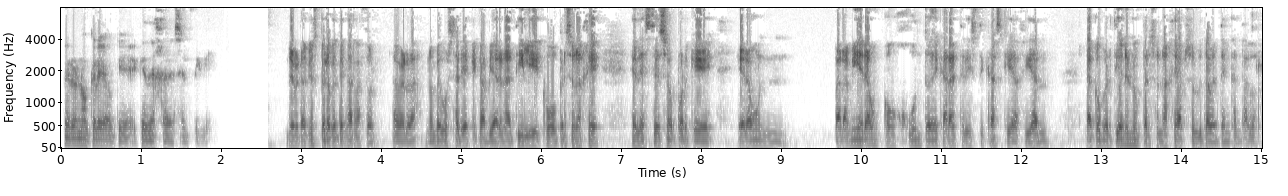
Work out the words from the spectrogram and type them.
Pero no creo que, que deje de ser Tilly. De verdad que espero que tengas razón, la verdad. No me gustaría que cambiaran a Tilly como personaje en exceso porque era un, para mí era un conjunto de características que hacían, la convertían en un personaje absolutamente encantador.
